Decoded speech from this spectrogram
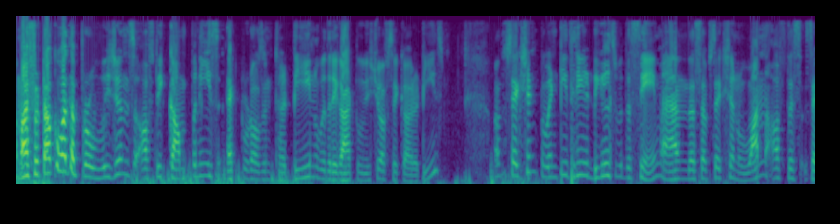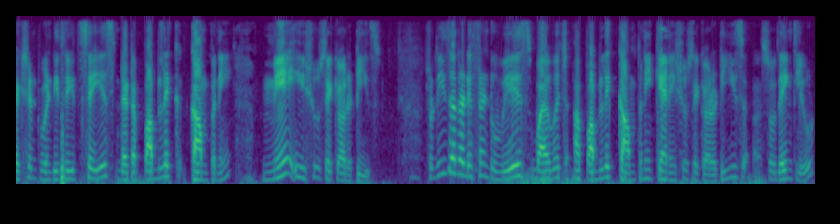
Now, if you talk about the provisions of the Companies Act 2013 with regard to issue of securities, now section 23 deals with the same and the subsection 1 of this section 23 says that a public company may issue securities. So these are the different ways by which a public company can issue securities. So they include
